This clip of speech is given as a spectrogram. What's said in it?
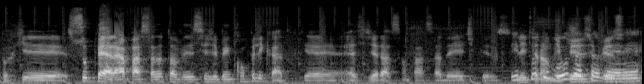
Porque superar a passada talvez seja bem complicado, porque essa geração passada aí é de peso. E literalmente tudo muda peso também, né?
